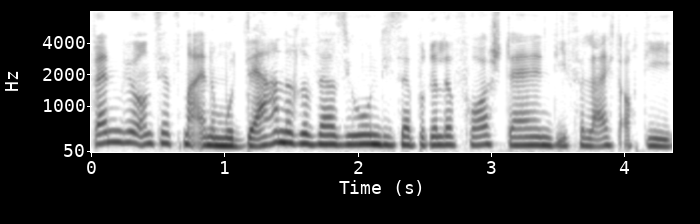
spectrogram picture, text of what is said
wenn wir uns jetzt mal eine modernere Version dieser Brille vorstellen, die vielleicht auch die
